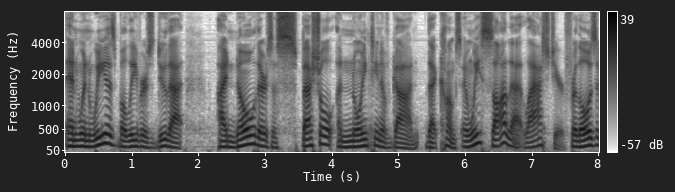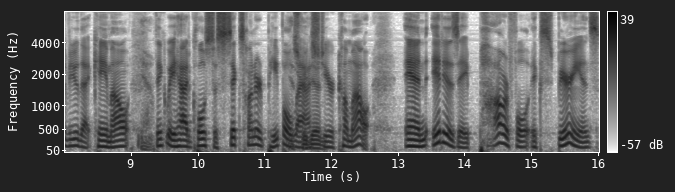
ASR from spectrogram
And when we as believers do that, I know there's a special anointing of God that comes. And we saw that last year. For those of you that came out, Yeah. I think we had close to 600 people Yes, last year come out. And it is a powerful experience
